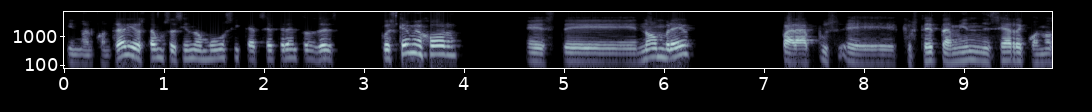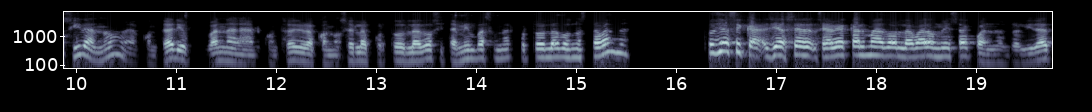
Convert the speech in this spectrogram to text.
sino al contrario, estamos haciendo música, etcétera. Entonces, pues qué mejor este nombre para pues, eh, que usted también sea reconocida, ¿no? Al contrario, van a, al contrario a conocerla por todos lados y también va a sonar por todos lados nuestra banda. Entonces ya se, ya se, había calmado la baronesa cuando en realidad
